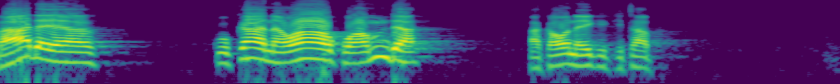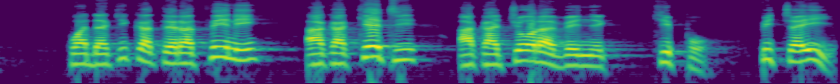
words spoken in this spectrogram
Baada ya kukaa na wao kwa muda, akaona hiki kitabu kwa dakika thelathini akaketi akachora venye kipo picha hii.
